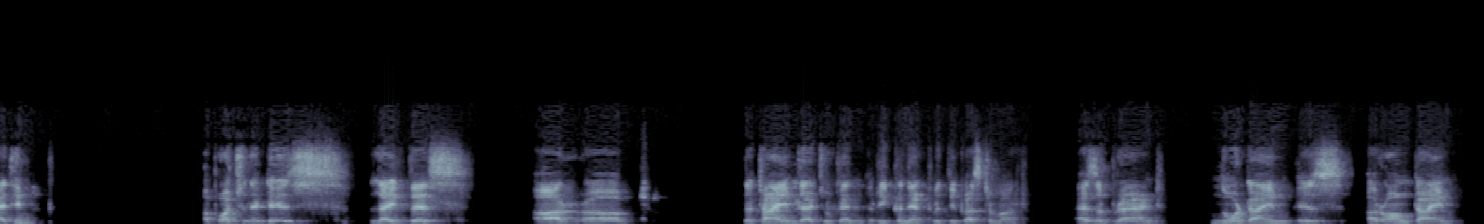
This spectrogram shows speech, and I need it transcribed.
I think opportunities like this are uh, the time that you can reconnect with the customer as a brand. No time is a wrong time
